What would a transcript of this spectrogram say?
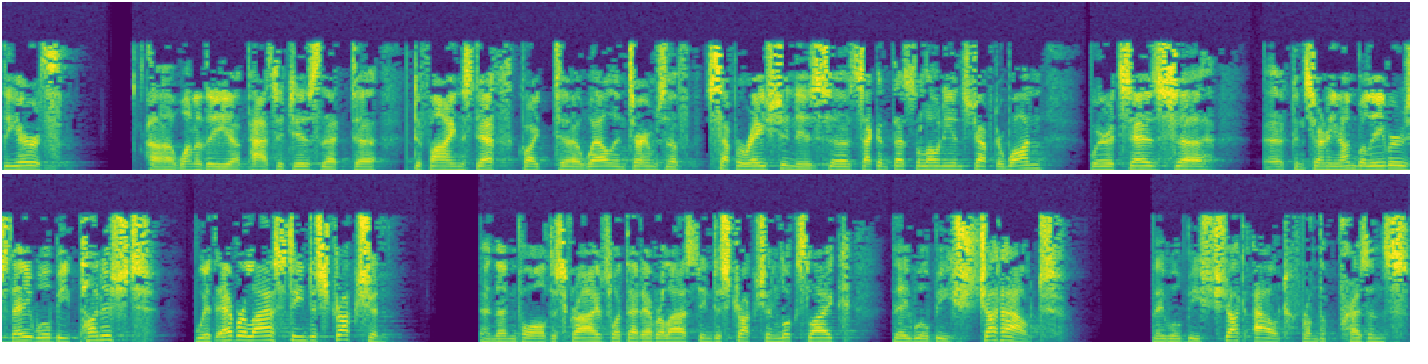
the earth. Uh, one of the uh, passages that uh, defines death quite uh, well in terms of separation is uh, Second Thessalonians chapter one, where it says uh, concerning unbelievers, they will be punished with everlasting destruction. And then Paul describes what that everlasting destruction looks like. They will be shut out. They will be shut out from the presence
